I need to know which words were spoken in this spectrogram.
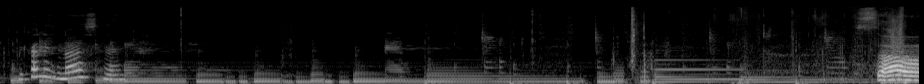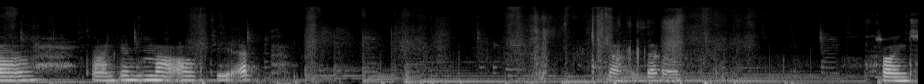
Wie kann ich nice nehmen? So, dann gehen wir mal auf die App. Ja, ist er doch. Freund.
